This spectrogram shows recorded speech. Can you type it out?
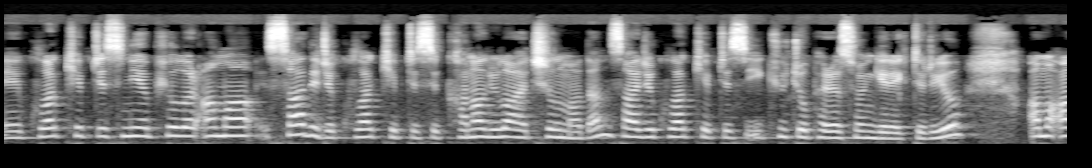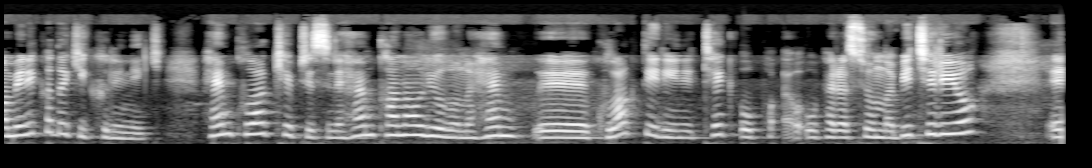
e, kulak kepçesini yapıyorlar ama sadece kulak kepçesi kanal yolu açılmadan sadece kulak kepçesi 2-3 operasyon gerektiriyor. Ama Amerika'daki klinik hem kulak kepçesini hem kanal yolunu hem e, kulak deliğini tek op- operasyonla bitiriyor. E,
